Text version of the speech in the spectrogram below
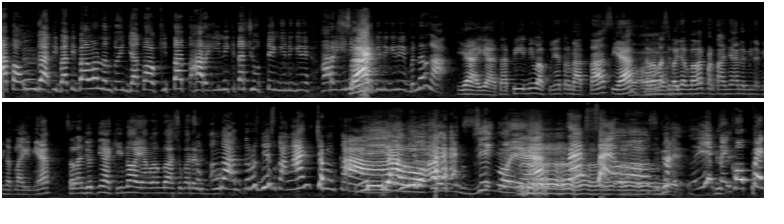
atau enggak tiba-tiba lo nentuin jadwal kita hari ini kita syuting gini-gini hari ini Set. kita gini-gini bener nggak Iya iya, tapi ini waktunya terbatas ya, Oh. karena masih banyak banget pertanyaan dan minat-minat lainnya. Selanjutnya Kino yang lo nggak suka dari Su- enggak terus dia suka ngancem kak Iya lo, anjing lo ya. rese lo suka ih teh kopeng.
